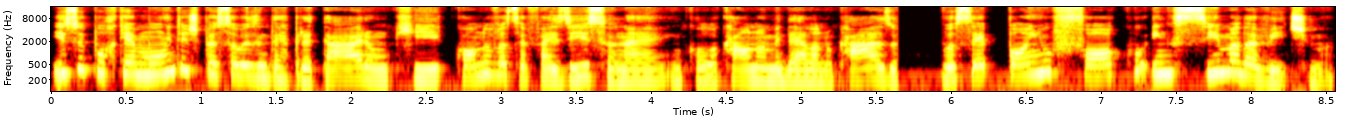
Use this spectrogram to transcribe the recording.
Isso porque muitas pessoas interpretaram que quando você faz isso, né, em colocar o nome dela no caso, você põe o foco em cima da vítima.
